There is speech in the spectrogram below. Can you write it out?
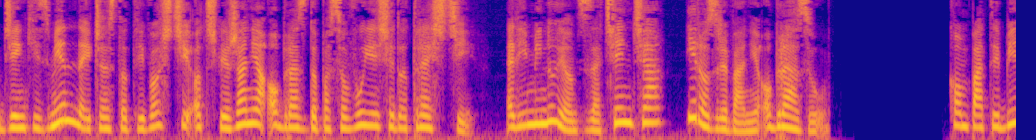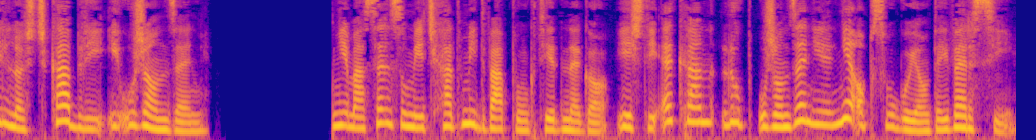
Dzięki zmiennej częstotliwości odświeżania obraz dopasowuje się do treści, eliminując zacięcia i rozrywanie obrazu. Kompatybilność kabli i urządzeń. Nie ma sensu mieć HDMI 2.1, jeśli ekran lub urządzenie nie obsługują tej wersji.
